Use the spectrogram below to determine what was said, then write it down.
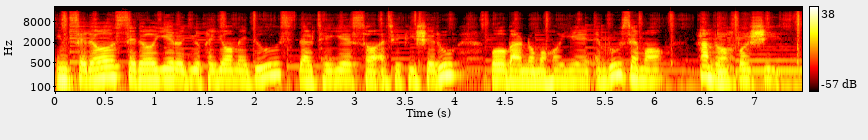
این صدا صدای رادیو پیام دوست در طی ساعت پیش رو با برنامه های امروز ما همراه باشید.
